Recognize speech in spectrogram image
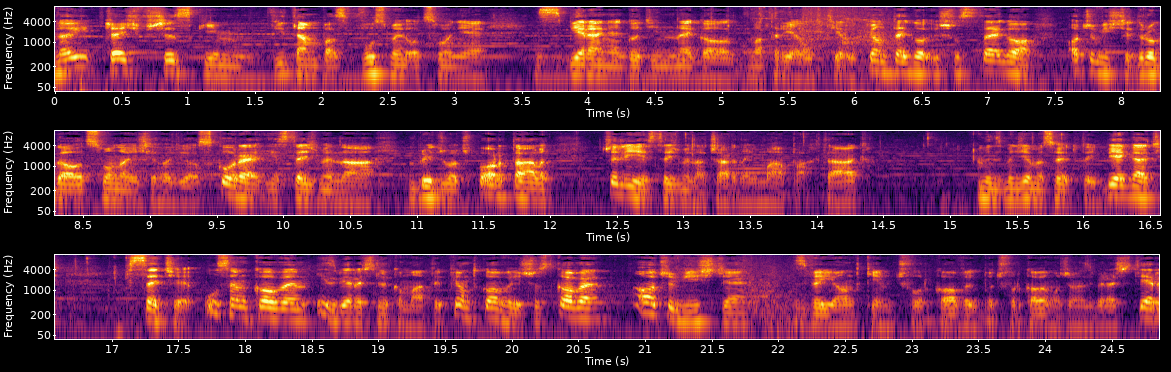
No i cześć wszystkim, witam Was w ósmej odsłonie zbierania godzinnego materiałów tieru 5 i 6. Oczywiście druga odsłona, jeśli chodzi o skórę. Jesteśmy na Bridgewatch Portal, czyli jesteśmy na czarnych mapach, tak? Więc będziemy sobie tutaj biegać w secie ósemkowym i zbierać tylko maty piątkowe i szóstkowe. Oczywiście z wyjątkiem czwórkowych, bo czwórkowe możemy zbierać tier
